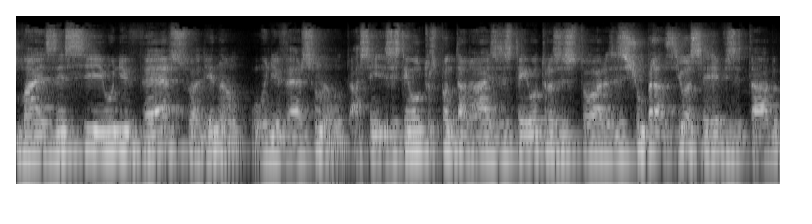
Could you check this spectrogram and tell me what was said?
mas esse universo ali não. O universo não. Assim, existem outros pantanais, existem outras histórias, existe um Brasil a ser revisitado.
